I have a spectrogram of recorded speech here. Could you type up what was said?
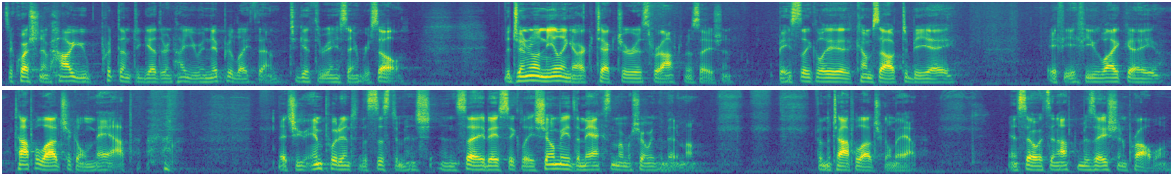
It's a question of how you put them together and how you manipulate them to get the same result. The general annealing architecture is for optimization. Basically, it comes out to be a, if, if you like a topological map that you input into the system and, and say, basically, show me the maximum or show me the minimum from the topological map. And so it's an optimization problem.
